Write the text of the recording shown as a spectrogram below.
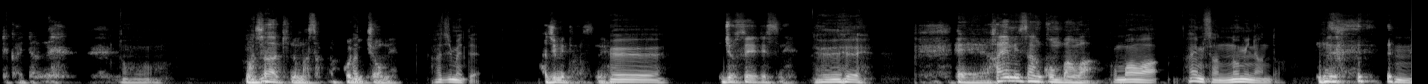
て書いてあるね。おーまさあきのまさ、かっこ2丁目。初めて。初めてですねへ。え。女性ですね。へえ。えー、早見さんこんばんは。こんばんは。早見さんのみなんだ。うん。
